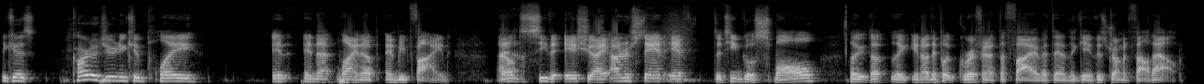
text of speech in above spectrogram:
because Carter Jr. can play in in that lineup and be fine. I Yeah. don't see the issue. I understand if the team goes small, like the, like you know they put Griffin at the five at the end of the game because Drummond fouled out.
